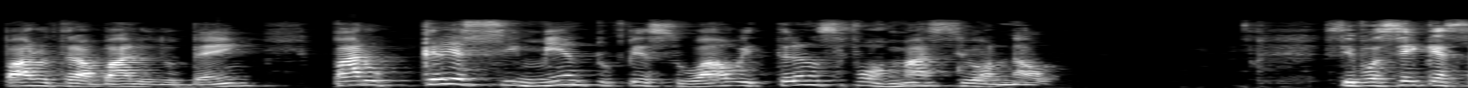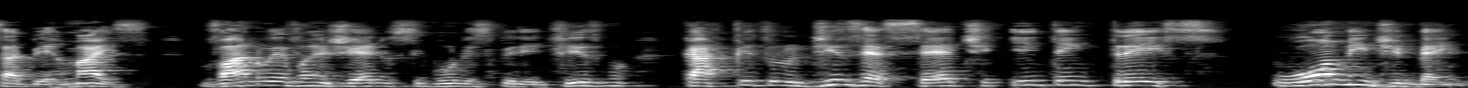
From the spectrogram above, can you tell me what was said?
para o trabalho do bem, para o crescimento pessoal e transformacional. Se você quer saber mais, vá no Evangelho segundo o Espiritismo, capítulo 17, item 3, o homem de bem.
